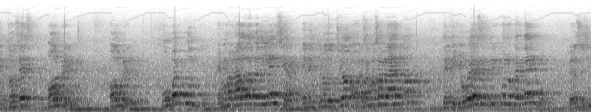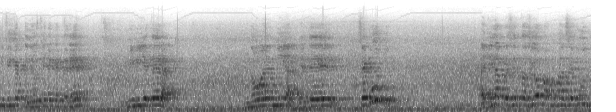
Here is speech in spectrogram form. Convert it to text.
Entonces, honrenlo, honrenlo. Un buen punto. Hemos hablado de obediencia en la introducción. Ahora estamos hablando de que yo voy a servir con lo que tengo. Pero eso significa que Dios tiene que tener mi billetera. No es mía, es de Él. Segundo, allí en la presentación vamos al segundo.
